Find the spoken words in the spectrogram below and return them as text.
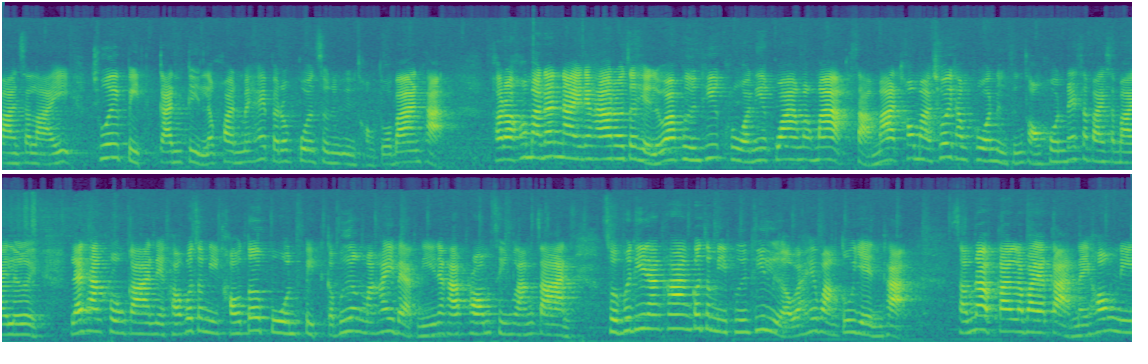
บานสไลด์ ช่วยปิดกันกลิ่นและควันไม่ให้ไปรบกวนส่วนอื่นๆของตัวบ้านค่ะพอเราเข้ามาด้านในนะคะ เราจะเห็นเลยว่าพื้นที่ครัวเนี่ยกว้างมากๆ สามารถเข้ามาช่วยทำครัว 1-2 คนได้สบายๆเลย และทางโครงการเนี่ยเขาก็จะมีเคาน์เตอร์ปูนปิดกระเบื้องมาให้แบบนี้นะคะ พร้อมซิงล้างจาน ส่วนพื้นที่ด้านข้างก็จะมีพื้นที่เหลือไว้ให้วางตู้เย็นค่ะสำหรับการระบายอากาศในห้องนี้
